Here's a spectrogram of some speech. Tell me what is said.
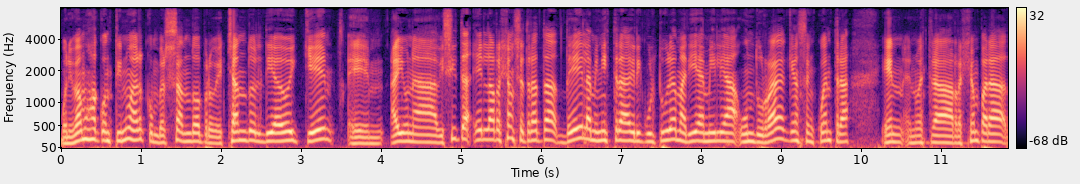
Bueno, y vamos a continuar conversando, aprovechando el día de hoy que eh, hay una visita en la región. Se trata de la ministra de Agricultura, María Emilia Undurraga, quien se encuentra en, nuestra región para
